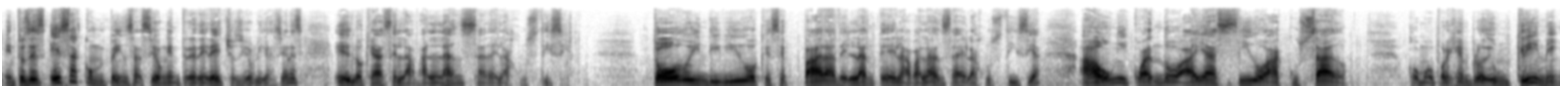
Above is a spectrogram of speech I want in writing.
Entonces, esa compensación entre derechos y obligaciones es lo que hace la balanza de la justicia. Todo individuo que se para delante de la balanza de la justicia, aun y cuando haya sido acusado, como por ejemplo de un crimen,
